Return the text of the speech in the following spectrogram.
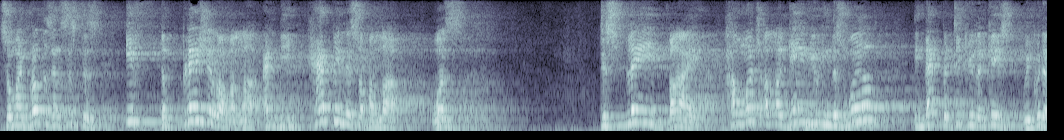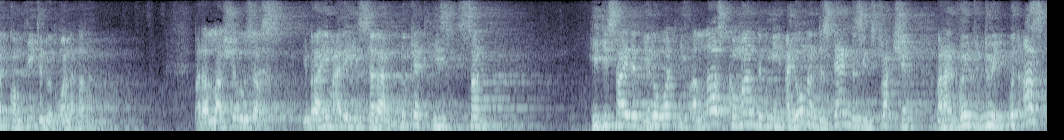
So my brothers and sisters, if the pleasure of Allah and the happiness of Allah was displayed by how much Allah gave you in this world, in that particular case, we could have competed with one another. But Allah shows us, Ibrahim alayhi salam, look at his son. He decided, you know what, if Allah's commanded me, I don't understand this instruction, but I'm going to do it. With us,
